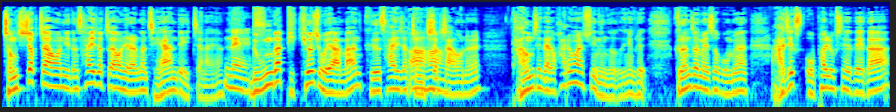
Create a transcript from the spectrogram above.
정치적 자원이든 사회적 자원이라는 건 제한돼 있잖아요. 네. 누군가 비켜줘야만 그 사회적 정치적 아하. 자원을 다음 세대가 활용할 수 있는 거거든요. 그런 점에서 보면 아직 586 세대가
